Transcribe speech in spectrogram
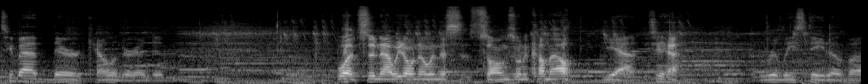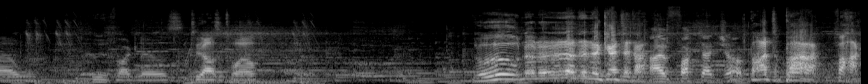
Too bad their calendar ended. What? So now we don't know when this song's gonna come out? Yeah, Yeah, release date of uh, who the fuck knows. 2012. Oh, no, no, no, no, no, no, get to that! I fucked that jump. Ba- ba- Fuck!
